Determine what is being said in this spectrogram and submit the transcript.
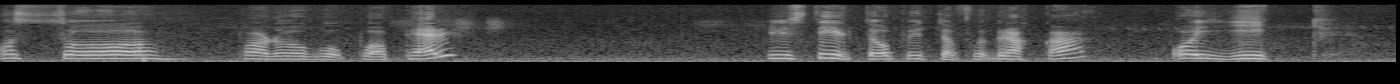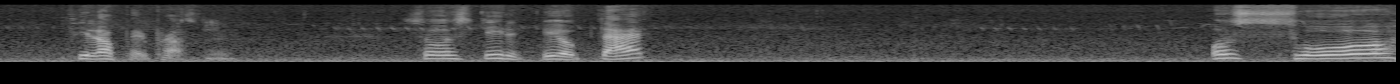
Og så var det å gå på appell. Vi stilte opp utafor brakka og gikk til appellplassen. Så stilte vi opp der. Og så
